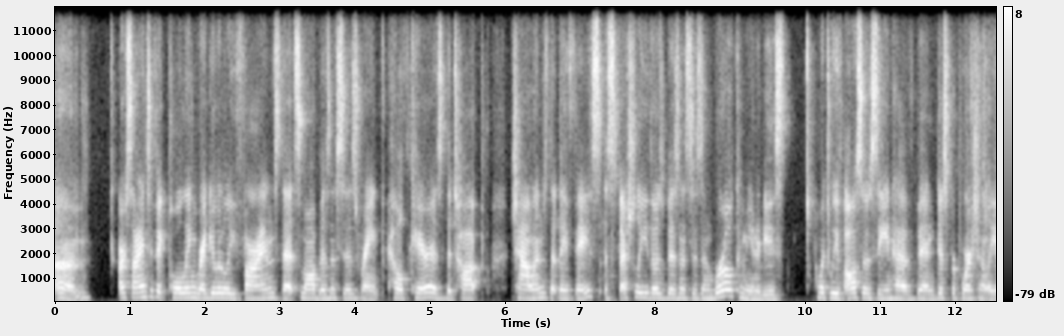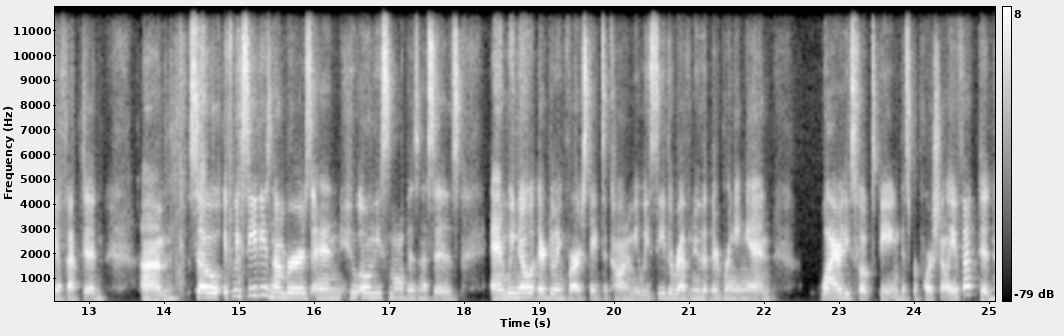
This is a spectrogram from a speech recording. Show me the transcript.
Um, our scientific polling regularly finds that small businesses rank healthcare as the top challenge that they face, especially those businesses in rural communities, which we've also seen have been disproportionately affected. Um, so if we see these numbers and who own these small businesses, and we know what they're doing for our state's economy, we see the revenue that they're bringing in, why are these folks being disproportionately affected?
